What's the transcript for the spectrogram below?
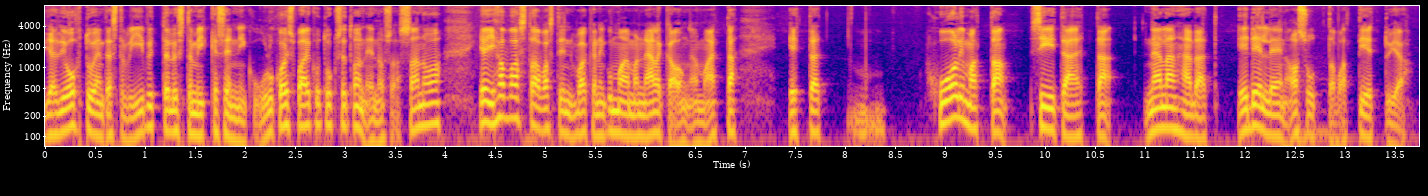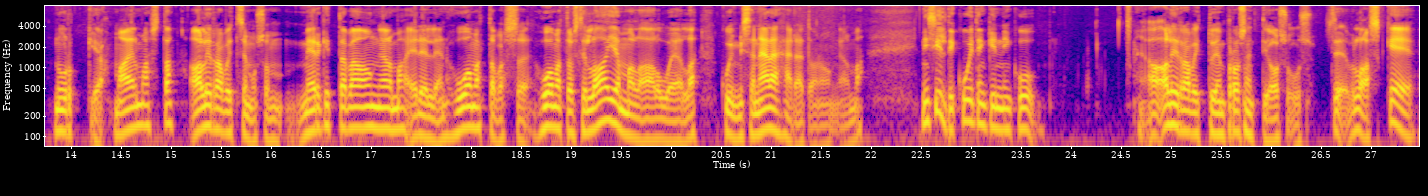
ja johtuen tästä viivyttelystä, mikä sen niin kuin ulkoisvaikutukset on, en osaa sanoa. Ja ihan vastaavasti vaikka niin kuin maailman nälkäongelma, että, että huolimatta siitä, että nälänhädät edelleen asuttavat tiettyjä nurkkia maailmasta. Aliravitsemus on merkittävä ongelma edelleen huomattavassa, huomattavasti laajemmalla alueella kuin missä nälähädät on ongelma. Niin silti kuitenkin niin kuin aliravittujen prosenttiosuus se laskee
